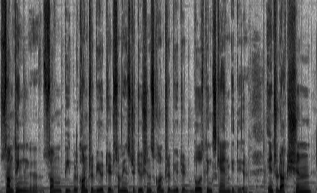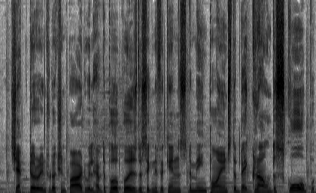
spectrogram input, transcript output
something uh, some people contributed some institutions contributed. Those things can be there. Introduction chapter or introduction part will have the purpose, the significance, the main points, the background, the scope.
